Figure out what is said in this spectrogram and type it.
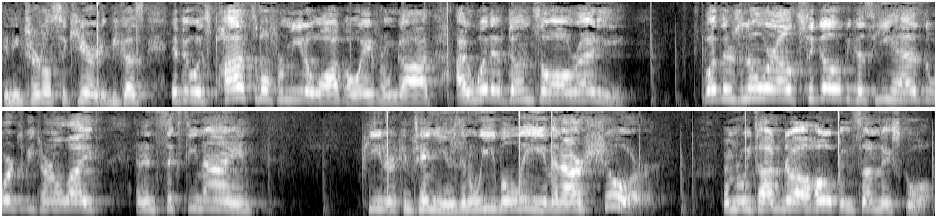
in eternal security, because if it was possible for me to walk away from God, I would have done so already. But there's nowhere else to go because He has the words of eternal life. And in 69, Peter continues, and we believe and are sure. Remember, we talked about hope in Sunday school.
